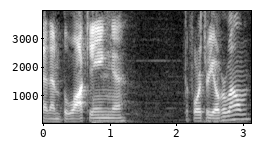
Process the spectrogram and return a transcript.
And then blocking the 4-3 Overwhelm.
